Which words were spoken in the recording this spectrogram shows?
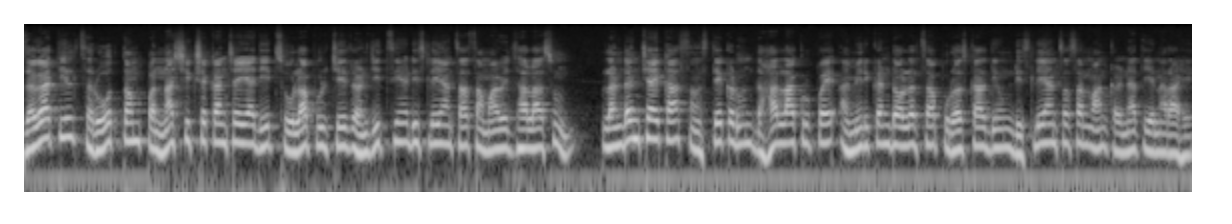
जगातील सर्वोत्तम पन्नास शिक्षकांच्या यादीत सोलापूरचे रणजितसिंह डिसले यांचा समावेश झाला असून लंडनच्या एका संस्थेकडून दहा लाख रुपये अमेरिकन डॉलरचा पुरस्कार देऊन डिसले यांचा सन्मान करण्यात येणार आहे.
